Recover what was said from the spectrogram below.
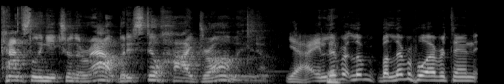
cancelling each other out, but it's still high drama, you know. Yeah, and Liver, Liv- but Liverpool Everton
